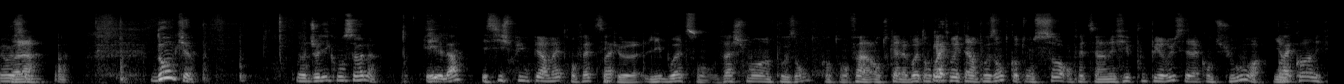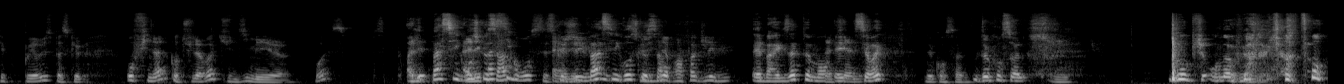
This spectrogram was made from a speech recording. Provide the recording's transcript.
Ouais, Voilà. Donc, notre jolie console qui est là. Et si je puis me permettre, en fait, c'est Ouais. que les boîtes sont vachement imposantes. Quand on... Enfin, en tout cas, la boîte en carton était imposante. Quand on sort, en fait, c'est un effet poupée russe. Et là, quand tu ouvres, il y a Ouais. encore un effet poupée russe parce que, au final, quand tu la vois, tu te dis, mais euh, ouais, Elle est pas si elle grosse est que pas ça. si grosse. C'est ce que Elle j'ai vu. pas si grosse que ça. la première fois que je l'ai vu Eh ben exactement. La Et c'est vrai, de console. deux consoles. Oui. Donc on a ouvert le carton.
